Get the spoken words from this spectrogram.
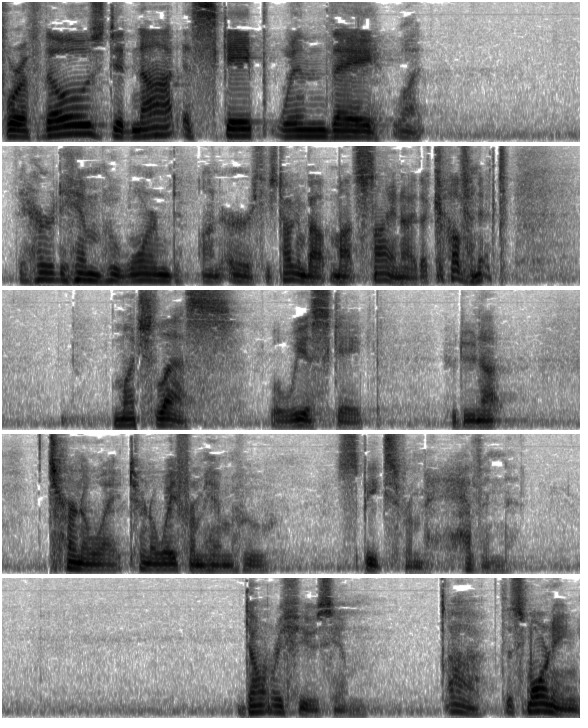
For if those did not escape when they, what? They heard him who warned on earth. He's talking about Mount Sinai, the covenant. Much less will we escape who do not turn away, turn away from him who speaks from heaven. Don't refuse him. Ah, this morning,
